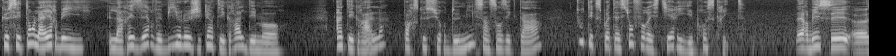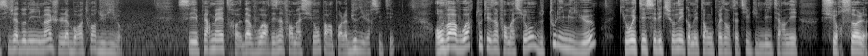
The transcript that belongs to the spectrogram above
que s'étend la RBI, la réserve biologique intégrale des morts. Intégrale parce que sur 2500 hectares, toute exploitation forestière y est proscrite. La RBI, c'est, euh, si j'ai donné une image, le laboratoire du vivant. C'est permettre d'avoir des informations par rapport à la biodiversité. On va avoir toutes les informations de tous les milieux qui ont été sélectionnés comme étant représentatifs d'une Méditerranée sur sol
